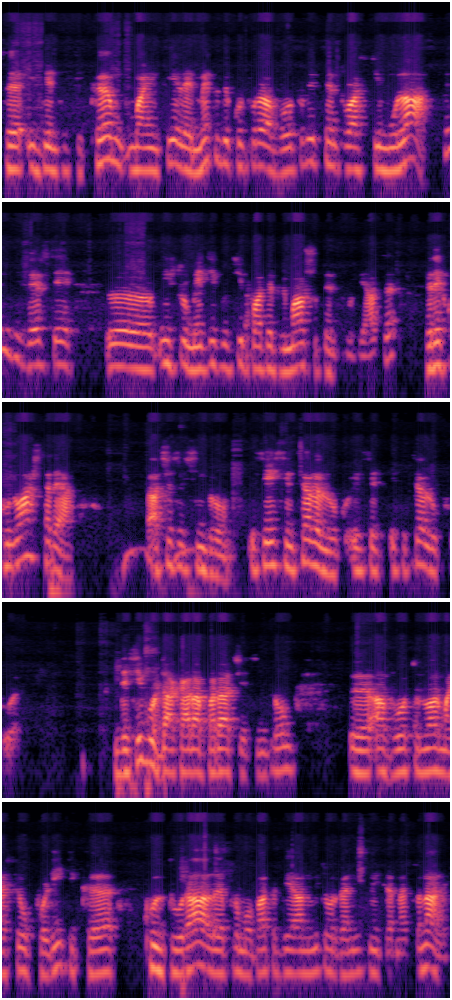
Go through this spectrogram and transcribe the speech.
să identificăm mai întâi elementul de cultură a votului pentru a stimula prin diverse uh, instrumente, inclusiv poate primașul pentru viață, recunoașterea acestui sindrom. Este esențial lucru, este esențial lucru. Desigur, dacă ar apărea acest sindrom, avortul nu ar mai fi o politică culturală promovată de anumite organisme internaționale.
